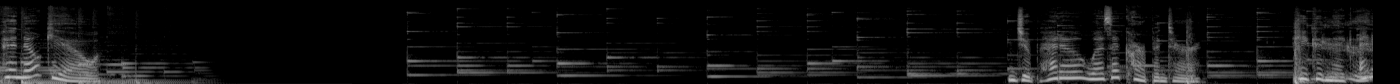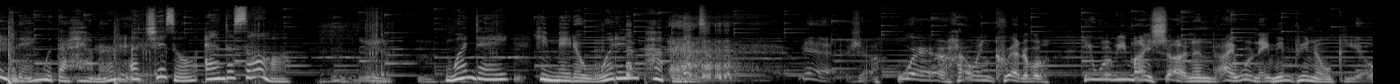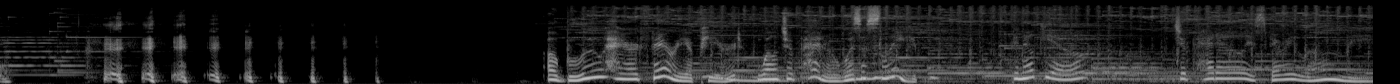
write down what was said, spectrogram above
Pinocchio. Geppetto was a carpenter. He could make anything with a hammer, a chisel, and a saw. One day, he made a wooden puppet. Yes, well, how incredible. He will be my son, and I will name him Pinocchio. A blue haired fairy appeared while Geppetto was asleep. Pinocchio, Geppetto is very lonely.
